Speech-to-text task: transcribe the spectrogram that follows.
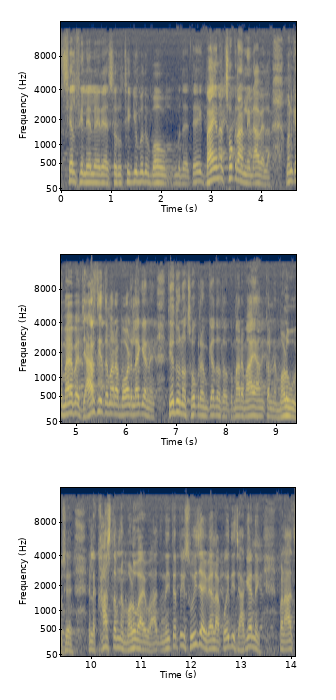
સેલ્ફી લઈ લઈ રે, શરૂ થઈ ગયું બધું, બહુ બધા, તે એક ભાઈ એના છોકરાને લઈને આવેલા. મને કે, માયા ભાઈ, જ્યારથી તમારા બોર્ડ લાગ્યા ને, તેદુનો છોકરો એમ કહેતો હતો કે, મારે માયા અંકલને મળવું છે, એટલે ખાસ તમને મળવા આવ્યો. આજ નહીંતર તો એ સૂઈ જાય વહેલા, કોઈ દી જાગે નહીં. પણ આજ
